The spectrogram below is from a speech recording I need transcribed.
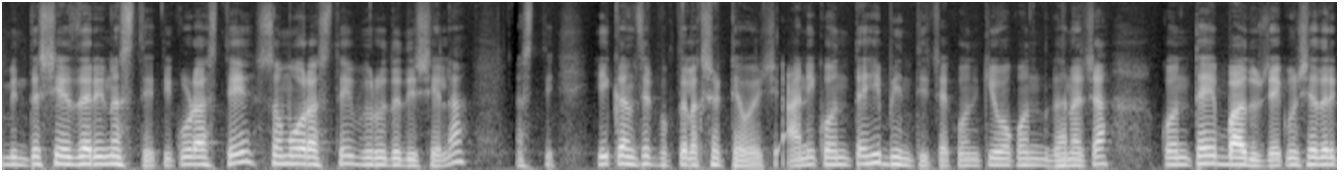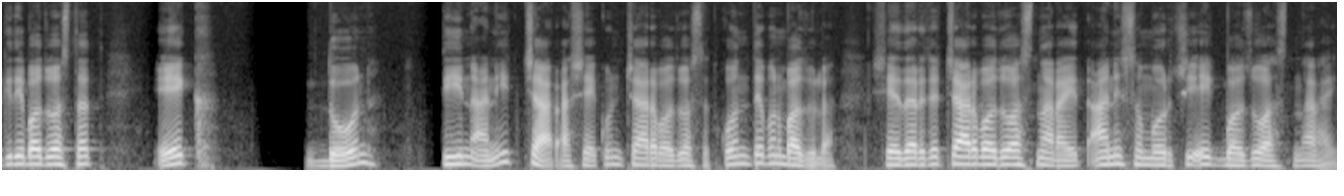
भिंत शेजारी नसते ती कुठं असते? समोर असते विरुद्ध दिशेला असते. ही कन्सेप्ट फक्त लक्षात ठेवायची. आणि कोणत्याही भिंतीच्या कोण किंवा कोण घनाच्या कोणत्याही बाजूच्या एकूण शेजारी किती बाजू असतात? एक दोन तीन आणि चार. अशा एकूण चार बाजू असतात. कोणत्या पण बाजूला. शेजारीच्या चार बाजू असणार आहेत आणि समोरची एक बाजू असणार आहे.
